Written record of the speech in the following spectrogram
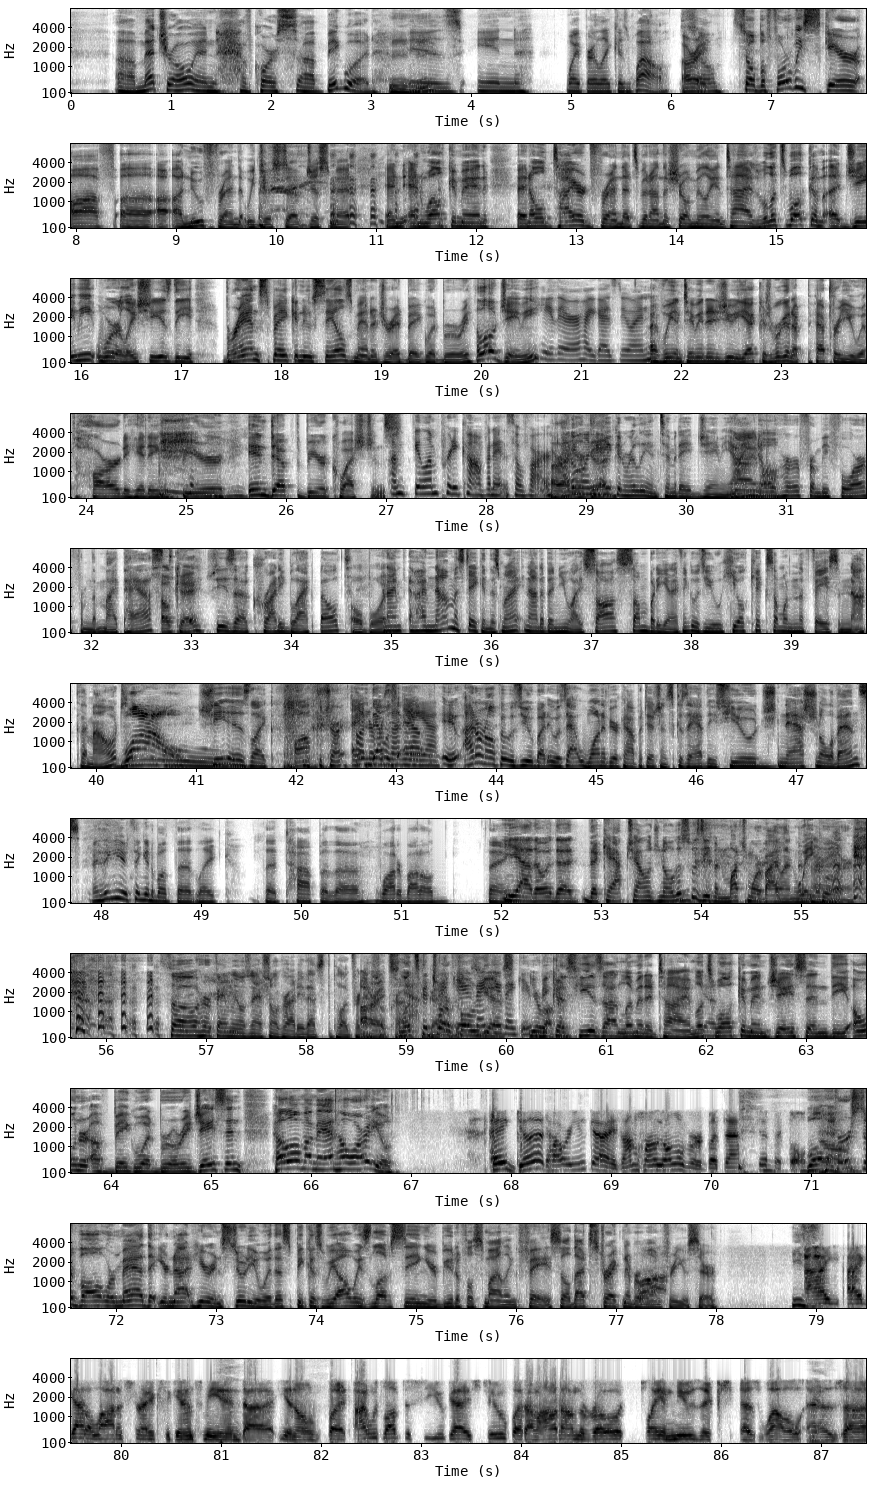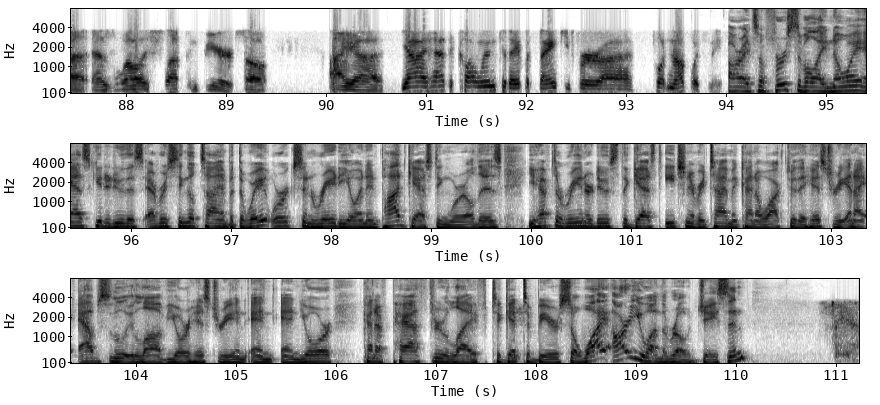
uh, metro. And of course, uh, Big Wood is in White Bear Lake as well. All right. So, So, before we scare off uh, a, a new friend that we just uh, just met and and welcome in an old tired friend that's been on the show a million times, well, let's welcome uh, Jamie Worley. She is the brand spanking new sales manager at Big Wood Brewery. Hello, Jamie. Hey there, how you guys doing? Have we intimidated you yet? Because we're going to pepper you with hard hitting beer, in depth beer questions. I'm feeling pretty confident so far. All right, I don't you're think you can really intimidate Jamie. I I know know. her from before, from the, my past. Okay. She's a karate black belt. Oh, boy. And I'm, if I'm not mistaken, this might not have been you. I saw somebody, and I think it was you, heel kick someone in the face and knock them out. Wow. She is like off the chart. And that was 100% me, at, yeah. it- I don't know if it was you, but it was at one of your competitions because they have these huge national events. I think you're thinking about the like the top of the water bottle thing. Yeah, the the the cap challenge. No, this was even much more violent, way cooler. so her family owns National Karate. That's the plug for All National right, so let's get to our Thank you, phone thank you, guest thank you. Because he is on limited time. Let's welcome in Jason, the owner of Big Wood Brewery. Jason, hello, my man. How are you? Hey, good. How are you guys? I'm hungover, but that's typical. Well, first of all, we're mad that you're not here in studio with us because we always love seeing your beautiful smiling face. So that's strike number one for you, sir. He's I I got a lot of strikes against me, and uh, you know, but I would love to see you guys too. But I'm out on the road playing music as well as uh, as well as schlepping beer. So I uh, yeah, I had to call in today, but thank you for uh, putting up with me. All right. So first of all, I know I ask you to do this every single time, but the way it works in radio and in podcasting world is you have to reintroduce the guest each and every time and kind of walk through the history. And I absolutely love your history and and and your kind of path through life to get to beer. So why are you on the road, Jason?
